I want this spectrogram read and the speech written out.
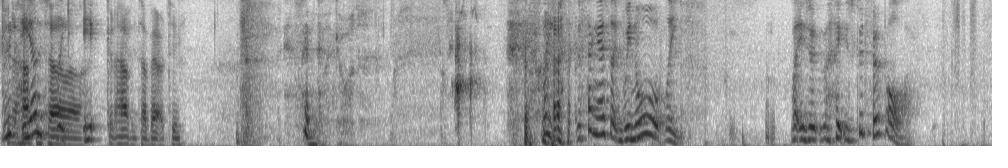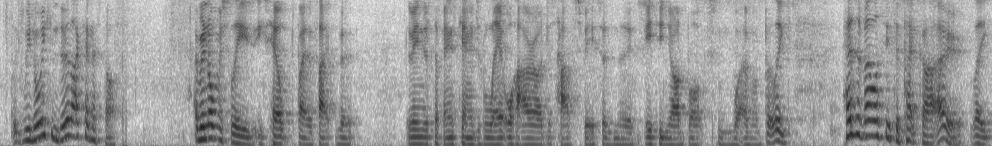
He Couldn't happen, is to, like a- he, couldn't happen to a better team. oh my god. like the thing is like we know like like he's a like, he's a good footballer. Like we know he can do that kind of stuff. I mean, obviously he's he's helped by the fact that the Rangers defence kind of just let O'Hara just have space in the eighteen yard box and whatever. But like his ability to pick that out, like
